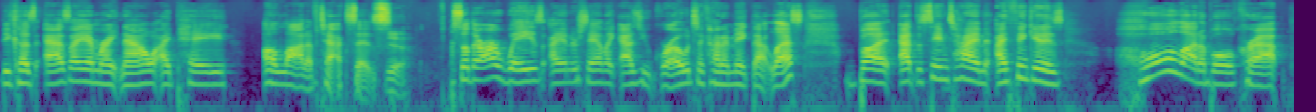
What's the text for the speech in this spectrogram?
Because as I am right now, I pay a lot of taxes. yeah. So there are ways I understand, like as you grow, to kind of make that less. But at the same time, I think it is whole lot of bull crap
